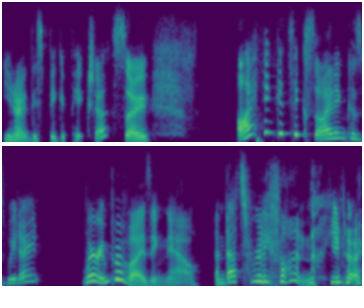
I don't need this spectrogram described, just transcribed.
you know this bigger picture. So I think it's exciting because we don't we're improvising now, and that's really fun. You know.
